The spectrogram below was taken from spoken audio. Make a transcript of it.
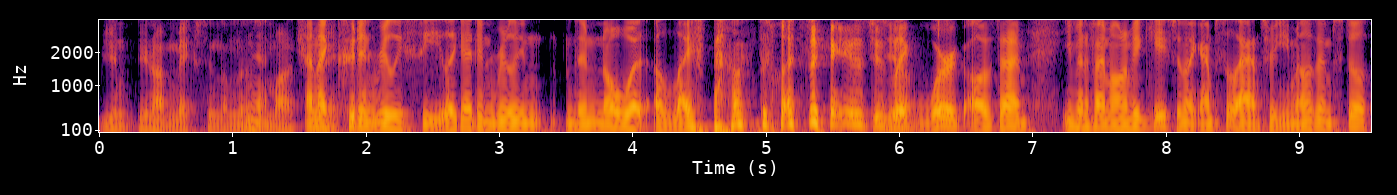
you're, you're not mixing them as much. And I couldn't really see, like, I didn't really didn't know what a life balance was. Right? It was just like work all the time. Even if I'm on a vacation, like, I'm still answering emails. I'm still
